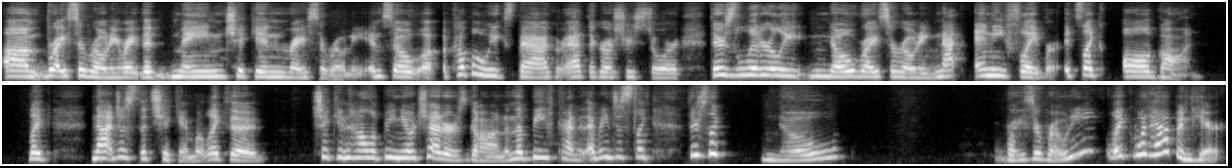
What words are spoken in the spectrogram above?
um, Rice-A-Roni, right? The main chicken Rice-A-Roni. And so a, a couple weeks back, or at the grocery store, there's literally no Rice-A-Roni, not any flavor. It's like all gone. Like not just the chicken, but like the chicken jalapeno cheddar's gone, and the beef kind of. I mean, just like there's like no Rice-A-Roni? Like what happened here?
